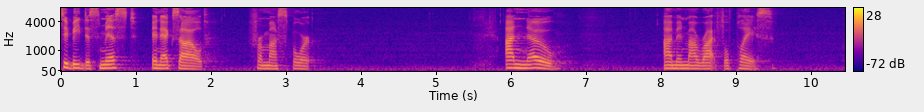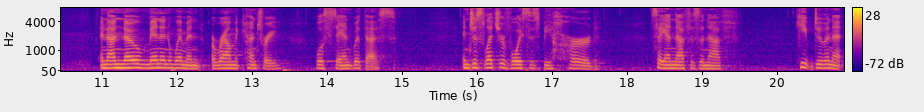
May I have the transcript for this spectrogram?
to be dismissed and exiled from my sport. I know I'm in my rightful place. And I know men and women around the country will stand with us. And just let your voices be heard. Say, enough is enough. Keep doing it.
